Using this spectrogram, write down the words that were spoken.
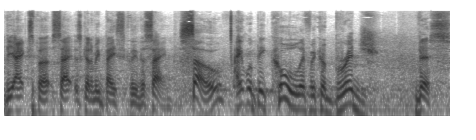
the expert set is going to be basically the same. So it would be cool if we could bridge this.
